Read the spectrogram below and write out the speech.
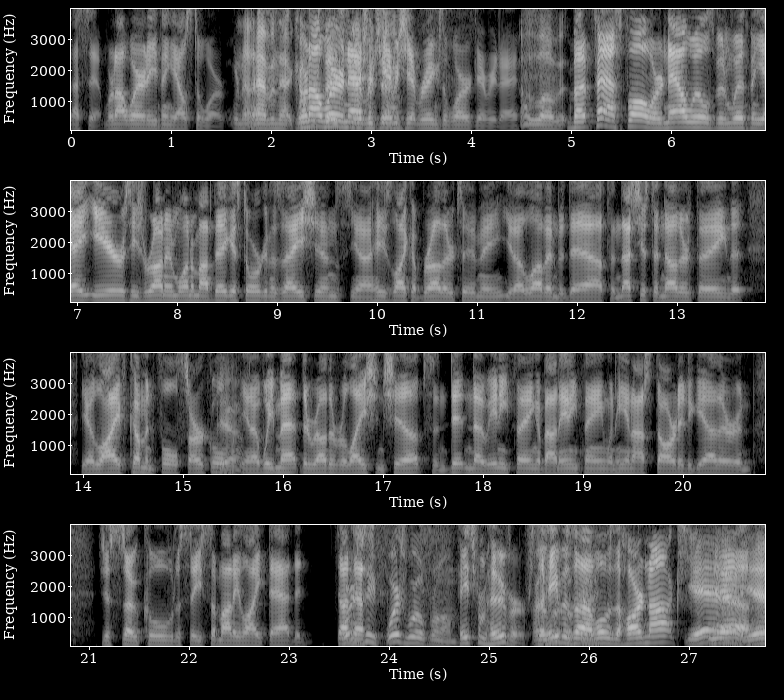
That's it. We're not wearing anything else to work. We're not having that We're not wearing national championship rings to work every day." I love it. But fast forward, now Will's been with me eight years. He's running one of my biggest organizations. You know, he's like a brother to me. You know, love him to death. And that's just another thing that, you know, life coming full circle. Yeah. You know, we met through other relationships and didn't know anything about anything when he and I started together. And just so cool to see somebody like that that Where's, he, where's Will from? He's from Hoover, so he Hoover, was uh, what was the Hard Knocks? Yeah, yeah,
